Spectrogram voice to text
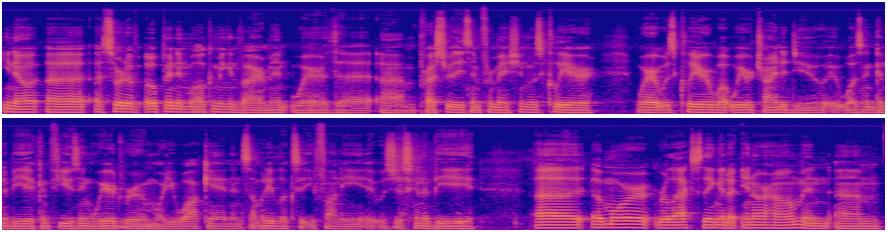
you know, a, a sort of open and welcoming environment where the um, press release information was clear, where it was clear what we were trying to do. It wasn't going to be a confusing, weird room where you walk in and somebody looks at you funny. It was just going to be uh, a more relaxed thing a, in our home, and um,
